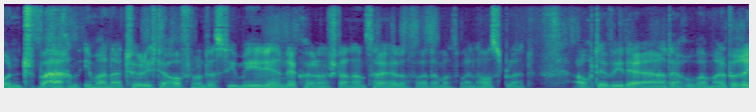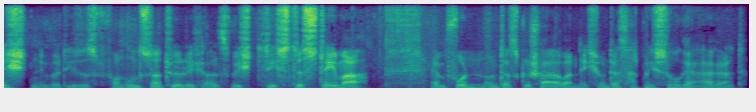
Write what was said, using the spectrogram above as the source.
und waren immer natürlich der Hoffnung, dass die Medien, der Kölner Stadtanzeiger, das war damals mein Hausblatt, auch der WDR darüber mal berichten, über dieses von uns natürlich als wichtigstes Thema empfunden. Und das geschah aber nicht. Und das hat mich so geärgert,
